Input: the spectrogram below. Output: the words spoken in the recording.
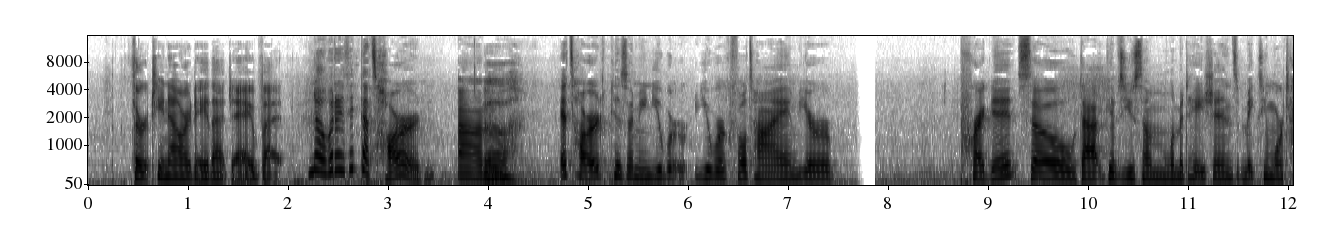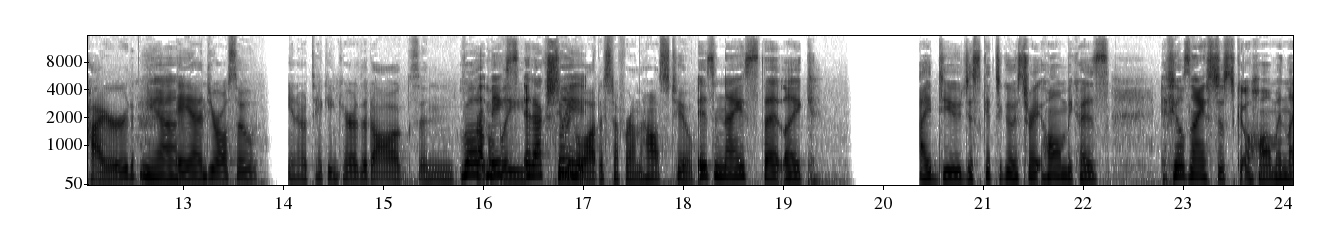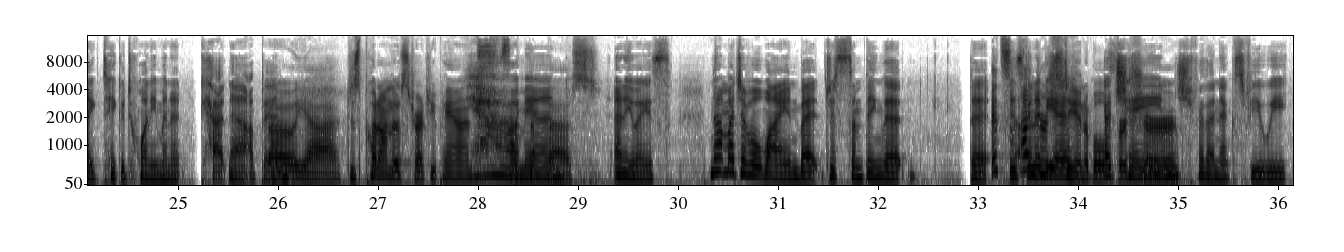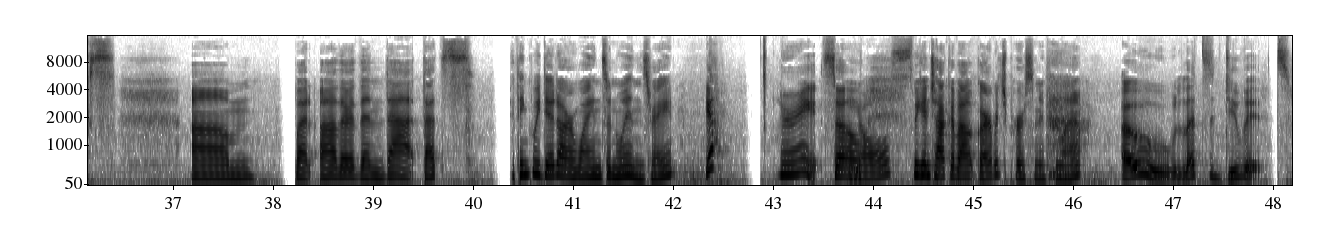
13 hour day that day. But No, but I think that's hard. Um, it's hard because I mean, you work you work full time. You're pregnant, so that gives you some limitations. Makes you more tired. Yeah. and you're also you know taking care of the dogs and Well, it makes- probably it actually- doing a lot of stuff around the house too. it's nice that like I do just get to go straight home because it feels nice just to go home and like take a 20 minute cat nap. And oh yeah, just put on those stretchy pants. Yeah, it's like man. the best. anyways, not much of a whine, but just something that that It's is going to be a, a for sure. change for the next few weeks. Um, but other than that, that's I think we did our whines and wins, right? Yeah. All right, so Y'all. we can talk about garbage person if you want. Oh, let's do it.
